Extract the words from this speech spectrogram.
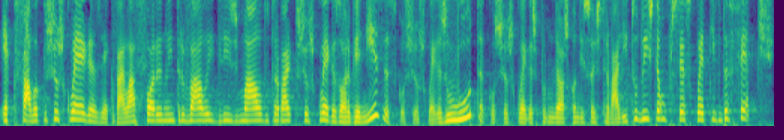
É que fala com os seus colegas, é que vai lá fora no intervalo e diz mal do trabalho com os seus colegas, organiza-se com os seus colegas, luta com os seus colegas por melhores condições de trabalho. E tudo isto é um processo coletivo de afetos.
